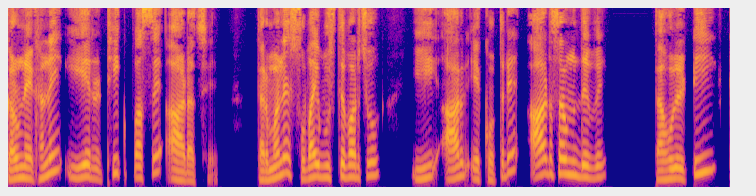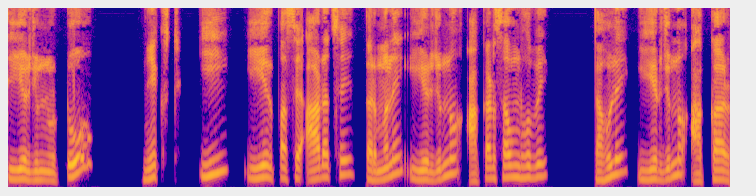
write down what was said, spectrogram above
কারণ এখানে ই এর ঠিক পাশে আর আছে। তার মানে সবাই বুঝতে পারছ ই আর একত্রে আর সাউন্ড দেবে। তাহলে টি টি এর জন্য টো নেক্সট ই ই এর পাশে আর আছে, তার মানে ই এর জন্য আকার সাউন্ড হবে। তাহলে ই এর জন্য আকার।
